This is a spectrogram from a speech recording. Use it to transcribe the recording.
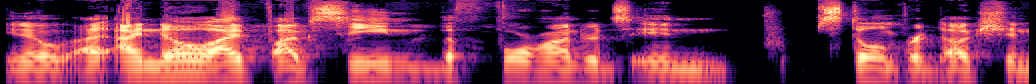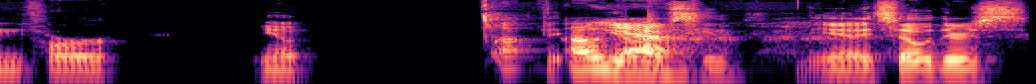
you know I, I know I've I've seen the 400s in still in production for you know. Uh, oh yeah, I've seen yeah. So there's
